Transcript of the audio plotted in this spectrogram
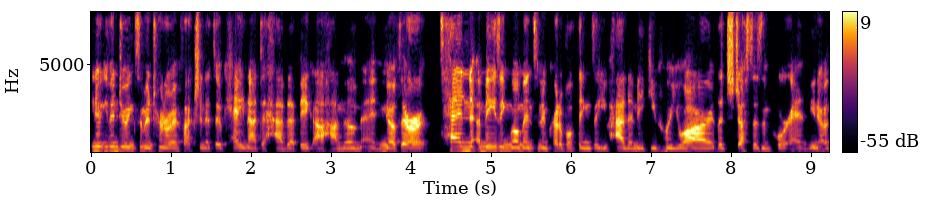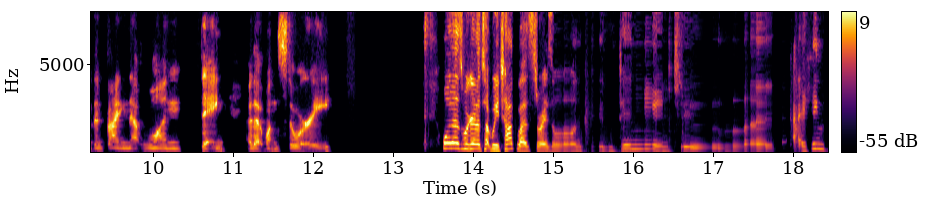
you know even doing some internal reflection it's okay not to have that big aha moment you know if there are 10 amazing moments and incredible things that you had that make you who you are that's just as important you know than finding that one thing or that one story well, as we're going to talk, we talk about stories and we'll continue to, like, I think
